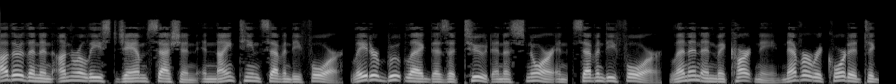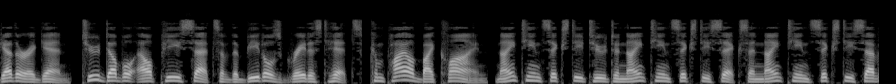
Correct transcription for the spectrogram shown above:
Other than an unreleased jam session in 1974, later bootlegged as a toot and a snore in 74, Lennon and McCartney never recorded together again. Two double LP sets of the Beatles' greatest hits, compiled by Klein, 1962 to 1966 and 1967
